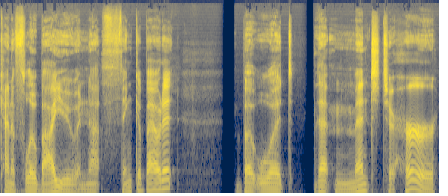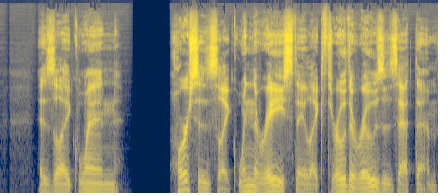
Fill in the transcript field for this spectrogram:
kind of flow by you and not think about it. But what that meant to her is like when horses like win the race, they like throw the roses at them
